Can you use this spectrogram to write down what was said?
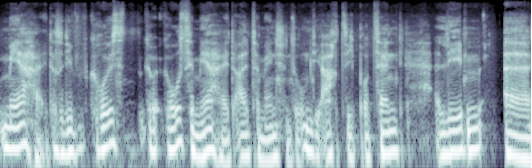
Mehrheit, also die größt, große Mehrheit alter Menschen, so um die 80 Prozent, leben äh,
